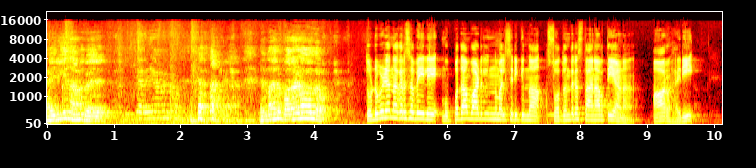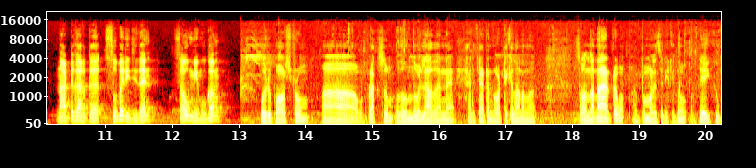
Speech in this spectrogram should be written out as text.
ഹരി എന്നാണ് പേര് എന്നാലും പറയണമല്ലോ. തൊടുപുഴ നഗരസഭയിലെ മുപ്പതാം വാർഡിൽ നിന്ന് മത്സരിക്കുന്ന സ്വതന്ത്ര സ്ഥാനാർത്ഥിയാണ് ആർ ഹരി. നാട്ടുകാർക്ക് സുപരിചിതൻ സൗമ്യമുഖം. ഒരു പോസ്റ്ററും ഫ്ലക്സും ഇതൊന്നുമില്ലാതെ തന്നെ ഹരിച്ചേട്ടൻ ഒറ്റയ്ക്ക് നടന്ന് സ്വതന്ത്രനായിട്ടും ഇപ്പം മത്സരിക്കുന്നു. ജയിക്കും.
